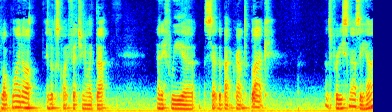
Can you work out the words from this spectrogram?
the locked line art, it looks quite fetching like that. And if we uh, set the background to black, that's pretty snazzy, huh?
